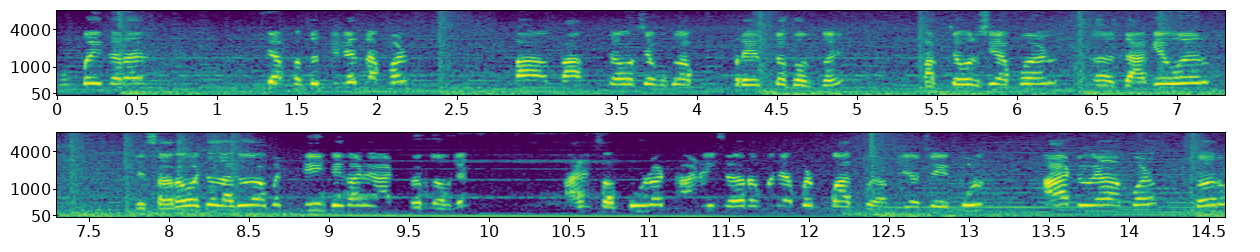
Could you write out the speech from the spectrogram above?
मुंबईकरांच्या पद्धतीनेच आपण मागच्या वर्षापासून आपण प्रयत्न करतोय. मागच्या वर्षी आपण जागेवर म्हणजे सरावाच्या जागेवर आपण तीन ठिकाणी आठ थर लावले. आणि संपूर्ण ठाणे शहरामध्ये आपण पाच वेळा म्हणजे असे एकूण आठ वेळा आपण तर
